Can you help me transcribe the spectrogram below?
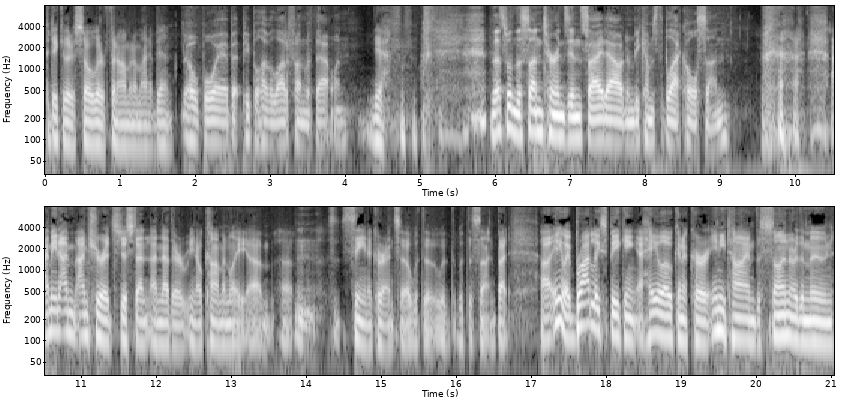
particular solar phenomena might have been. Oh boy, I bet people have a lot of fun with that one. Yeah. That's when the sun turns inside out and becomes the black hole sun. I mean, I'm I'm sure it's just an, another you know commonly um, uh, mm. seen occurrence uh, with the with with the sun. But uh, anyway, broadly speaking, a halo can occur anytime the sun or the moon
